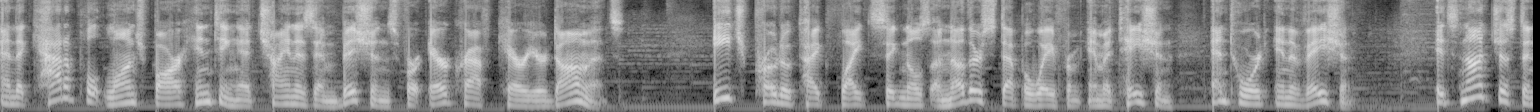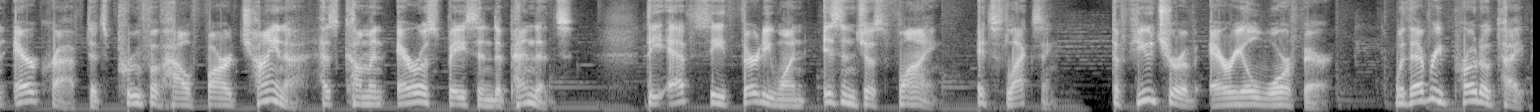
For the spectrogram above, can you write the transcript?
and a catapult launch bar hinting at China's ambitions for aircraft carrier dominance. Each prototype flight signals another step away from imitation and toward innovation. It's not just an aircraft, it's proof of how far China has come in aerospace independence. The FC-31 isn't just flying, it's flexing. The future of aerial warfare. With every prototype,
